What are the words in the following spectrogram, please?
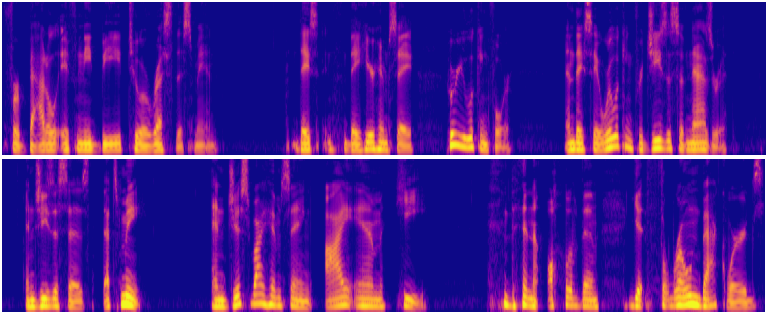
for battle if need be to arrest this man. They they hear him say, "Who are you looking for?" And they say, "We're looking for Jesus of Nazareth." And Jesus says, "That's me." And just by him saying, "I am he," then all of them get thrown backwards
